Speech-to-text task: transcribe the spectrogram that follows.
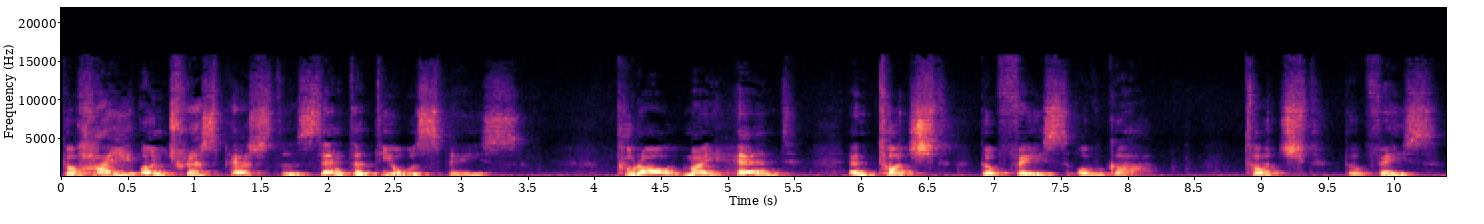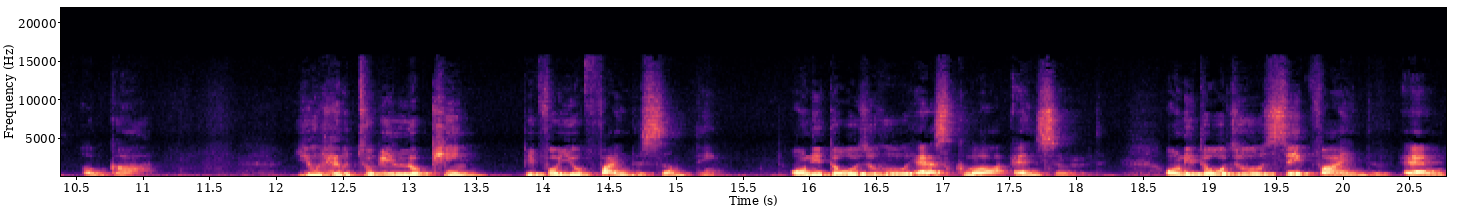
the high untrespassed sanctity of space, put out my hand and touched the face of God. Touched the face of God. You have to be looking before you find something. Only those who ask are answered. Only those who seek find, and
